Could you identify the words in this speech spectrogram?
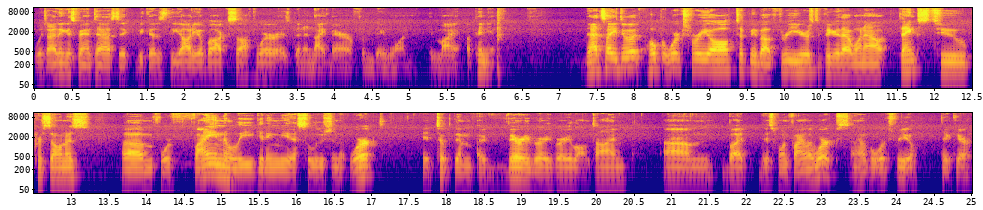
which I think is fantastic because the AudioBox software has been a nightmare from day one, in my opinion. That's how you do it. Hope it works for you all. Took me about three years to figure that one out. Thanks to PreSonus um, for finally getting me a solution that worked. It took them a very, very, very long time. Um, but this one finally works, and I hope it works for you. Take care.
